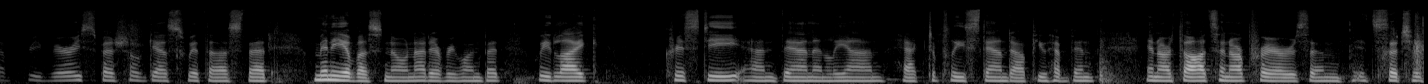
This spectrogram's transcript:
Have three very special guests with us that many of us know, not everyone, but we like Christy and Ben and Leon Heck to please stand up. You have been in our thoughts and our prayers, and it's such a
